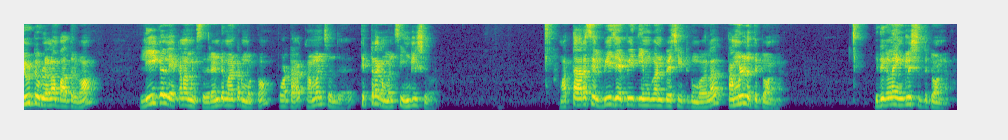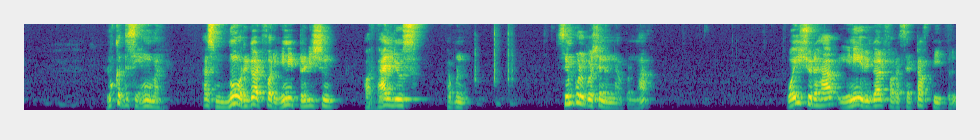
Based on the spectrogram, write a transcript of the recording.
யூடியூப்லலாம் பார்த்துருக்கோம். லீகல் எக்கனாமிக்ஸ் இது ரெண்டு மேட்டர் மட்டும் போட்டால் கமெண்ட்ஸ் வந்து திட்டுற கமெண்ட்ஸ் இங்கிலீஷில் வரும். மற்ற அரசியல் பிஜேபி திமுகன்னு பேசிக்கிட்டு இருக்கும்போதெல்லாம் தமிழில் திட்டுவாங்க. இதுக்கெல்லாம் இங்கிலீஷில் திட்டுவாங்க. Look at this young man has no regard for any tradition or values அப்படின்னு. சிம்பிள் கொஷின் என்ன அப்படின்னா why should have any regard for a set of people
